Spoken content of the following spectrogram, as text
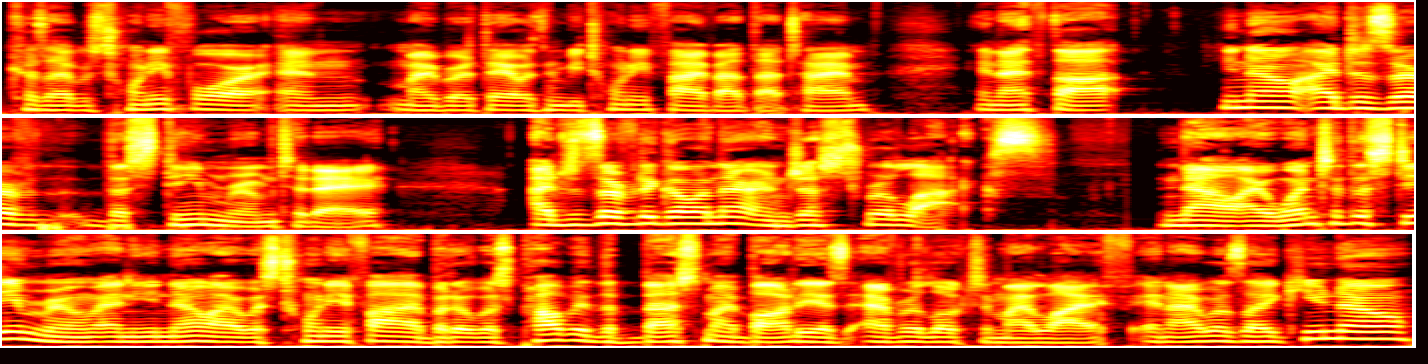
because I was 24 and my birthday I was to be 25 at that time, and I thought, you know, I deserve the steam room today. I deserve to go in there and just relax. Now, I went to the steam room and you know I was 25, but it was probably the best my body has ever looked in my life. And I was like, you know,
